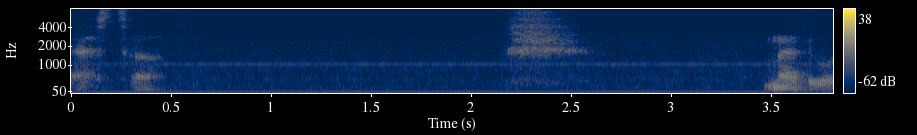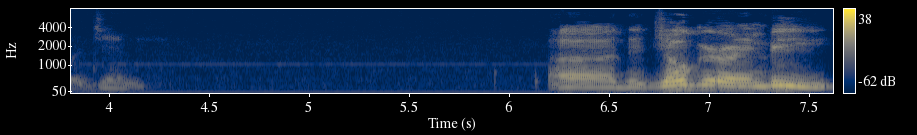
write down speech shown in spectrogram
That's tough. I'm gonna have to go with Jimmy. Uh, the Joker or Embiid.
